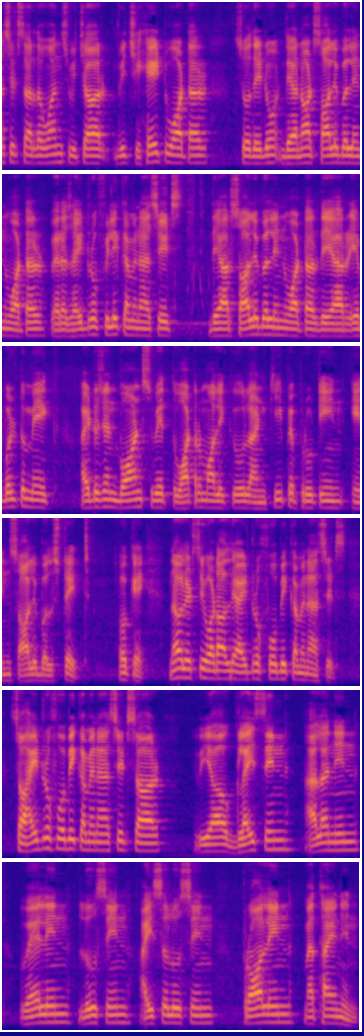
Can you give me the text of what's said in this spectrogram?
acids are the ones which are which hate water so they don't they are not soluble in water whereas hydrophilic amino acids they are soluble in water they are able to make hydrogen bonds with water molecule and keep a protein in soluble state. Okay now let's see what are the hydrophobic amino acids. So hydrophobic amino acids are we have glycine, alanine, valine, leucine, isoleucine, proline, methionine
